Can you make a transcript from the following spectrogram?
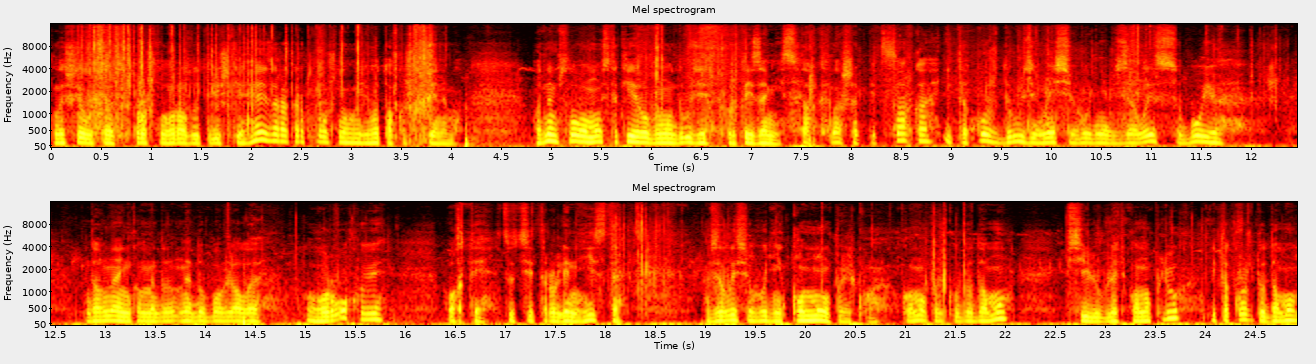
Лишилося з прошлого разу трішки гейзера карпошного, його також вкинемо. Одним словом, ось такий робимо, друзі, крутий заміс. Так, наша підсака. І також, друзі, ми сьогодні взяли з собою. Давненько ми не додавали горохові. Ох ти, тут ці тролінгісти. Взяли сьогодні конопельку. Конопельку додамо. Всі люблять коноплю. І також додамо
